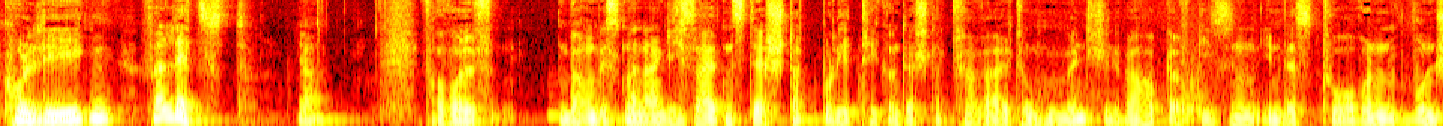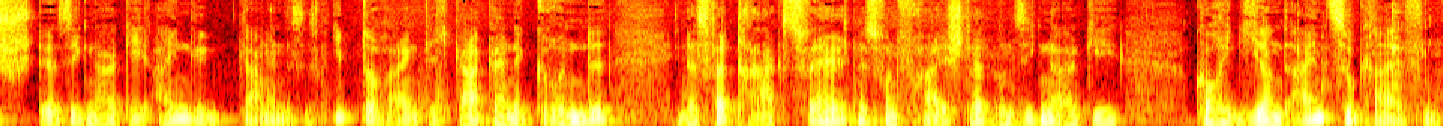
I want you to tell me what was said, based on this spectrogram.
Kollegen verletzt. Ja? Frau Wolf, Warum ist man eigentlich seitens der Stadtpolitik und der Stadtverwaltung München überhaupt auf diesen Investorenwunsch der Signa AG eingegangen? Es gibt doch eigentlich gar keine Gründe, in das Vertragsverhältnis von Freistadt und Signa AG korrigierend einzugreifen.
